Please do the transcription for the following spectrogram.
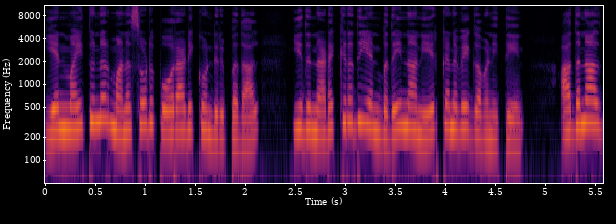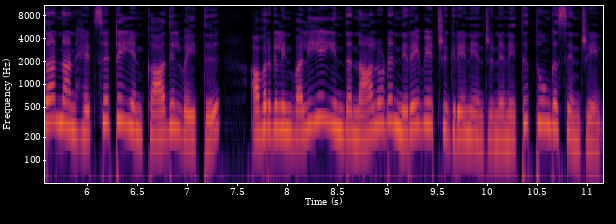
என் மைத்துனர் மனசோடு போராடிக் கொண்டிருப்பதால் இது நடக்கிறது என்பதை நான் ஏற்கனவே கவனித்தேன். அதனால்தான் நான் ஹெட்செட்டை என் காதில் வைத்து அவர்களின் வலியை இந்த நாளுடன் நிறைவேற்றுகிறேன் என்று நினைத்து தூங்க சென்றேன்.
